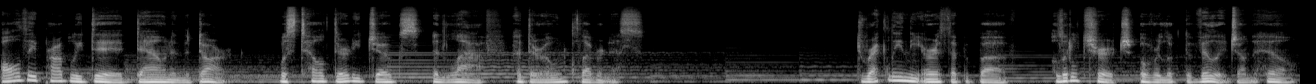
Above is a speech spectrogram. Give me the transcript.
All they probably did down in the dark was tell dirty jokes and laugh at their own cleverness. Directly in the earth up above, a little church overlooked the village on the hill.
